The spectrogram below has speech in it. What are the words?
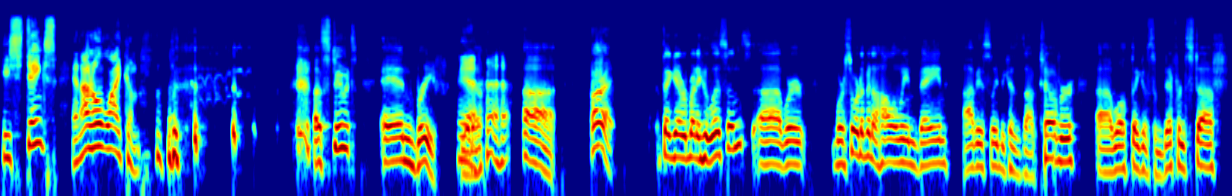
He stinks, and I don't like him. astute and brief. you know? Yeah, Uh, all right. Thank you everybody who listens. Uh, we're we're sort of in a Halloween vein, obviously because it's October. Uh, we'll think of some different stuff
